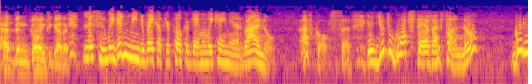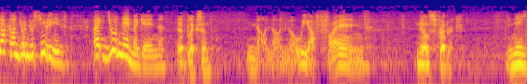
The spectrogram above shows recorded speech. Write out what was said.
had been going together. Listen, we didn't mean to break up your poker game when we came in. I know. Of course. Uh, you two go upstairs, have fun, no? Good luck on your new series. Uh, your name again? Uh, Blixen, No, no, no. We are friends. Nils Frederick. Nils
